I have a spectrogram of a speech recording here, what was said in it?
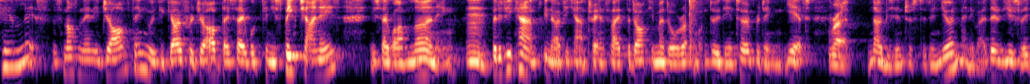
care less. There's not an any job thing. If you go for a job, they say, "Well, can you speak Chinese?" You say, "Well, I'm learning." Mm. But if you can't, you know, if you can't translate the document or do the interpreting yet, Right. nobody's interested in you. And anyway, they're usually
